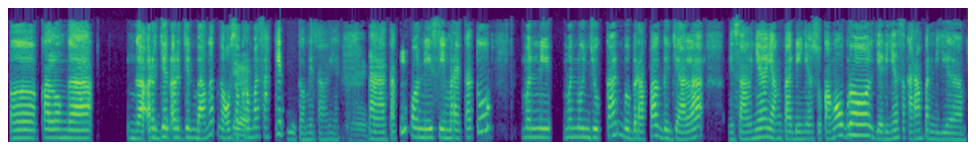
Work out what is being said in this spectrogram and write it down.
Uh, kalau nggak nggak urgent-urgent banget, nggak usah yeah. ke rumah sakit gitu misalnya. Mm. Nah, tapi kondisi mereka tuh menunjukkan beberapa gejala, misalnya yang tadinya suka ngobrol, jadinya sekarang pendiam.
